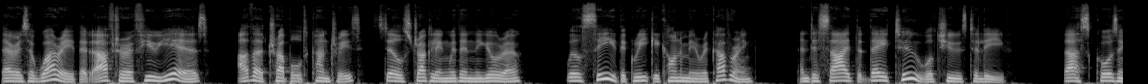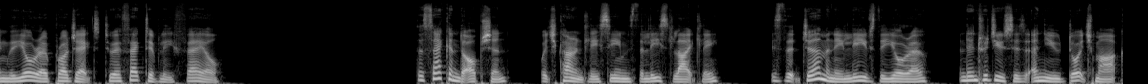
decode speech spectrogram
there is a worry that after a few years, other troubled countries, still struggling within the euro, will see the Greek economy recovering and decide that they too will choose to leave, thus causing the euro project to effectively fail. The second option, which currently seems the least likely, is that Germany leaves the euro and introduces a new Deutschmark,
